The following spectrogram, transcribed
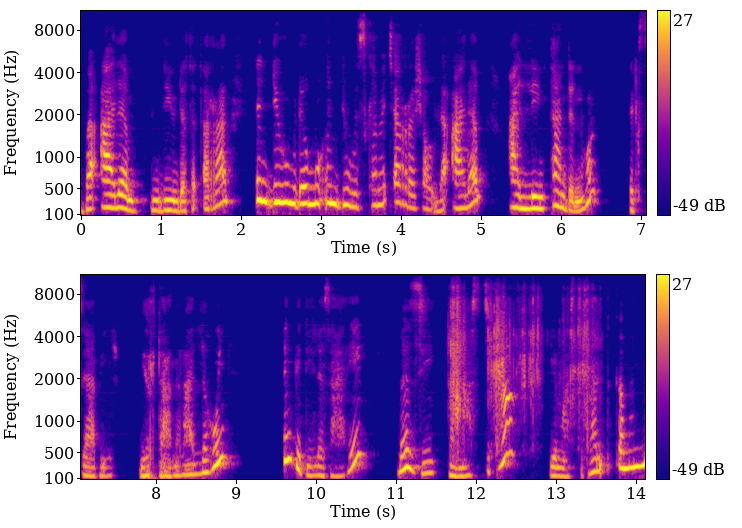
በዓለም እንዲሁ እንደተጠራን እንዲሁም ደግሞ እንዲሁ እስከ መጨረሻው ለዓለም አለኝታ እንድንሆን እግዚአብሔር ይርዳን እላለሁኝ። እንግዲህ ለዛሬ በዚህ በማስቲካ የማስቲካን ጥቅምና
